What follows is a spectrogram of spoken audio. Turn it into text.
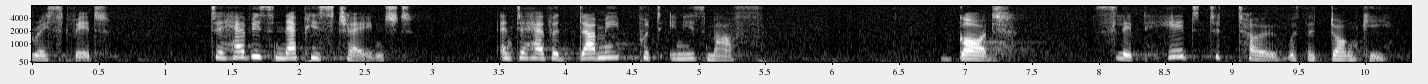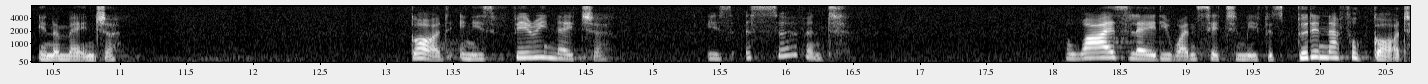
breastfed, to have his nappies changed, and to have a dummy put in his mouth. God slept head to toe with a donkey in a manger. God, in his very nature, is a servant. A wise lady once said to me, If it's good enough for God,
